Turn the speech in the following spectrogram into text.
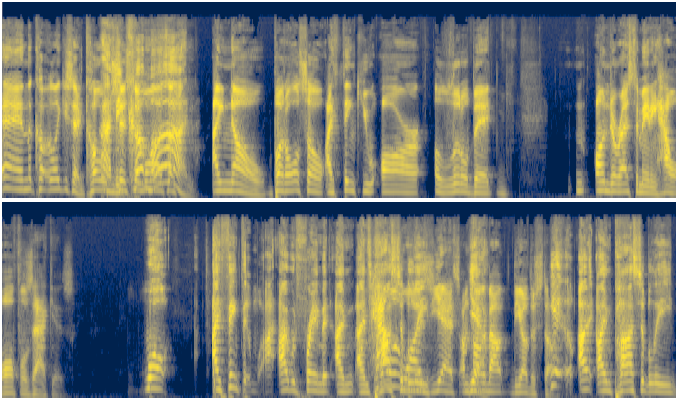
and the co- like you said, coach I mean, system. come on. I know, but also I think you are a little bit underestimating how awful Zach is. Well, I think that I- I would frame it. I'm. I'm possibly. yes. I'm Yeah. talking about the other stuff. Yeah, I, I'm possibly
